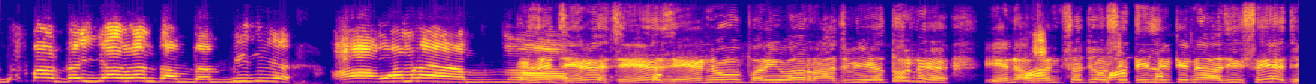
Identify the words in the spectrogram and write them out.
દરબાર થઈ જાવે ને બીજી આ હમણાં એટલે જે જે જેનો પરિવાર રાજવી હતો ને એના વંશજો સીધી લીટીના હજી છે જ.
